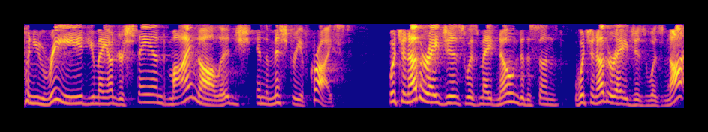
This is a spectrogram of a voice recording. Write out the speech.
when you read you may understand my knowledge in the mystery of Christ, which in other ages was made known to the sons, which in other ages was not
